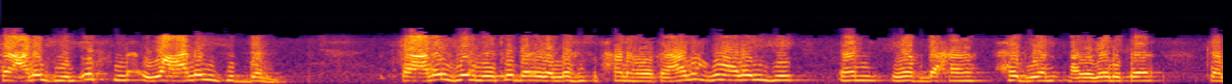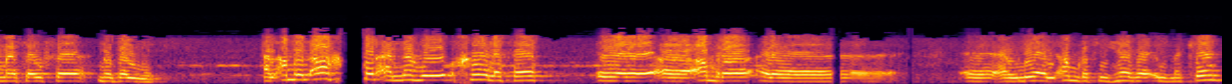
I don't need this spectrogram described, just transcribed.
فعليه الإثم وعليه الدم. فعليه أن يتوب إلى الله سبحانه وتعالى وعليه أن يذبح هديا بعد ذلك كما سوف نبين. الأمر الآخر أنه خالف آه، أمر آه، أولياء الأمر في هذا المكان.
